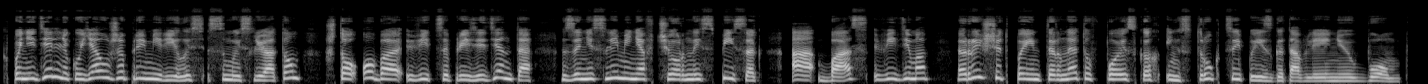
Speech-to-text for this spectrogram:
К понедельнику я уже примирилась с мыслью о том, что оба вице-президента занесли меня в черный список, а Бас, видимо, рыщет по интернету в поисках инструкций по изготовлению бомб.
